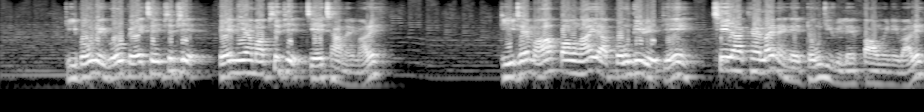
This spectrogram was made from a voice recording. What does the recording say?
။ဒီဘုံတွေကိုဘယ်အချိန်ဖြစ်ဖြစ်ဘယ်နေရာမှာဖြစ်ဖြစ်ကျဲချနိုင်ပါတယ်။ဒီထဲမှာပေါင်900ဘုံသီးတွေပြင်ခြေရာခံလိုက်နိုင်တဲ့ဒုံးကြီးတွေလည်းပါဝင်နေပါတယ်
